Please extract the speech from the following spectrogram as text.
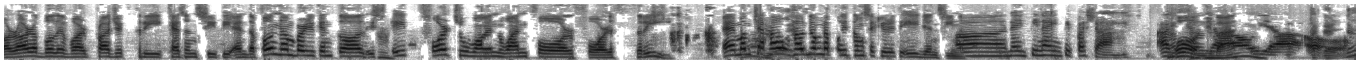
Aurora Boulevard, Project 3, Quezon City. And the phone number you can call is 8421-1443. Eh, ma'am, Cha, how, how long na po itong security agency na? Ah, 1990 pa siya. Until di ba? now, yeah. Oo. na.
